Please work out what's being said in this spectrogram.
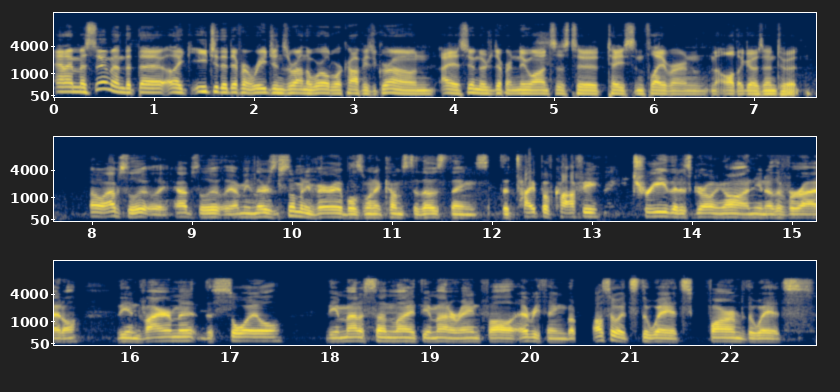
And I'm assuming that the like each of the different regions around the world where coffee's grown, I assume there's different nuances to taste and flavor and all that goes into it. Oh, absolutely. Absolutely. I mean, there's so many variables when it comes to those things. The type of coffee tree that is growing on, you know, the varietal, the environment, the soil, the amount of sunlight, the amount of rainfall, everything. But also, it's the way it's farmed, the way it's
